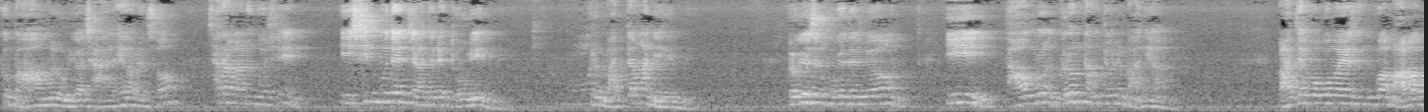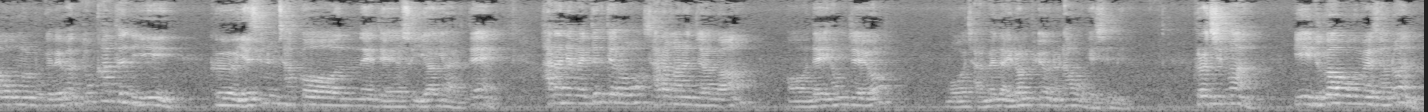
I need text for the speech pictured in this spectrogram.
그 마음을 우리가 잘 헤아려서 살아가는 것이 이 신부된 자들의 도리입니다. 그런 마땅한 일입니다. 여기에서 보게 되면 이 바울은 그런 강조를 많이 합니다. 마태복음과 마가복음을 보게 되면 똑같은 이 그 예수님 사건에 대해서 이야기할 때 하나님의 뜻대로 살아가는 자가 어, 내 형제요, 뭐 자매다 이런 표현을 하고 계십니다. 그렇지만 이 누가복음에서는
